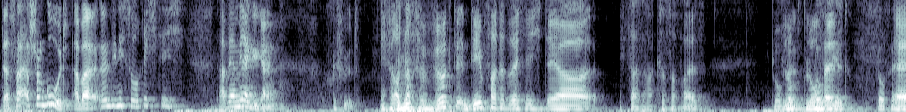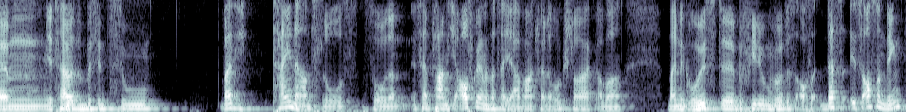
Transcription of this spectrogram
das war schon gut, aber irgendwie nicht so richtig. Da wäre mehr gegangen, gefühlt. Ich finde auch, dafür wirkte in dem Fall tatsächlich der, ich sage es einfach Christoph Walz, Blofeld, Blofeld, Blofeld. ähm, mir teilweise ein bisschen zu, weiß ich, teilnahmslos. So, dann ist sein Plan nicht aufgegangen, dann sagt er, ja, war ein kleiner Rückschlag, aber meine größte Befriedigung wird es auch sein. Das ist auch so ein Ding.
